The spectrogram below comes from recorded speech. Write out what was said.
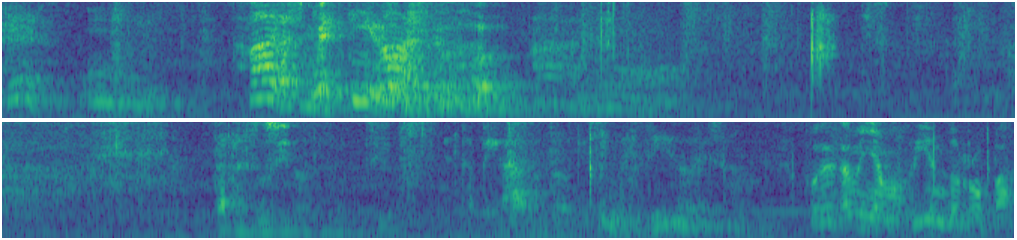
¿Qué es? Un. Ah, es un vestido. Ah, Ah, no. Está re sucio. Sí. Está pegado todo. ¿Es un vestido eso? Porque acá veníamos viendo ropa.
